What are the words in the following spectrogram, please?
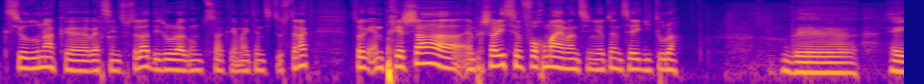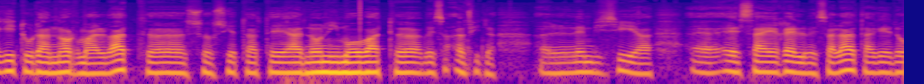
akzio dunak uh, berzen zuzela, diru laguntzak emaiten zituztenak. Zuek, enpresa, enpresari ze forma eman zinioten, ze egitura? Be, egitura normal bat, uh, sozietate anonimo bat, uh, beza, afina, lehenbizi uh, SARL bezala eta gero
